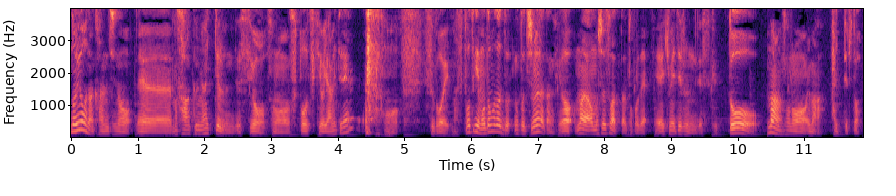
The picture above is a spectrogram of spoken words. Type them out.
のような感じの、えー、まあ、サークルに入ってるんですよ。その、スポーツ系をやめてね。もう、すごい。まあ、スポーツ系もともとどっちも良かったんですけど、まあ、面白そうだったとこで、えー、決めてるんですけど、まあ、その、今、入ってると。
